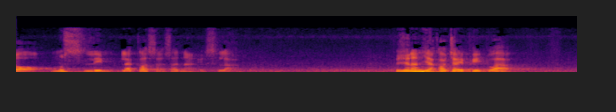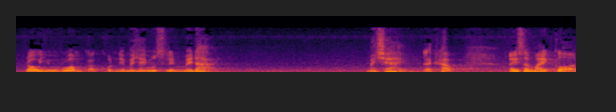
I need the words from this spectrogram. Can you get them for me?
ต่อมุสลิม และก็ศาสนาอิสลาม เพราะฉะนั้นอย่าเข้าใจผิดว่าเราอยู่ร่วมกับคนที่ไม่ใช่มุสลิมไม่ได้ ไม่ใช่นะครับ ในสมัยก่อน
